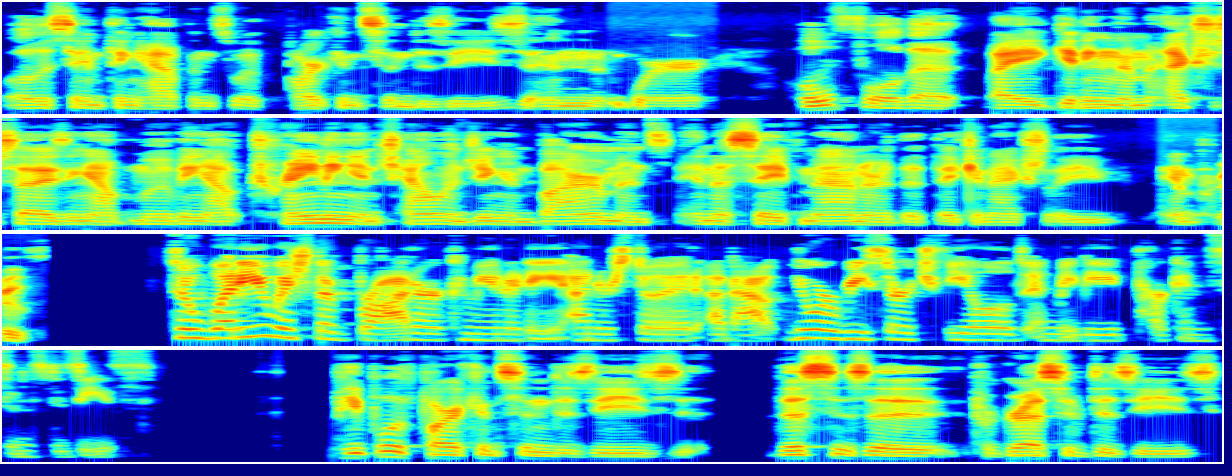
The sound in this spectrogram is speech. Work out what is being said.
Well, the same thing happens with Parkinson disease, and we're hopeful that by getting them exercising out, moving out, training in challenging environments in a safe manner that they can actually improve. So, what do you wish the broader community understood about your research field and maybe Parkinson's disease? People with Parkinson's disease, this is a progressive disease,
